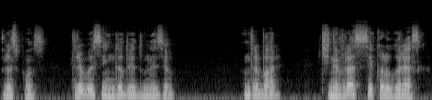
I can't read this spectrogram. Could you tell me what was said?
Răspuns. Trebuie să îngăduie Dumnezeu. Întrebare. Cine vrea să se călugărească,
